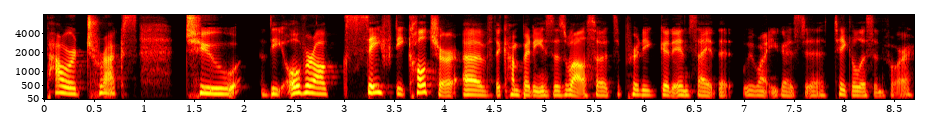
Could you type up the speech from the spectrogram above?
powered trucks to the overall safety culture of the companies as well. So it's a pretty good insight that we want you guys to take a listen for.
